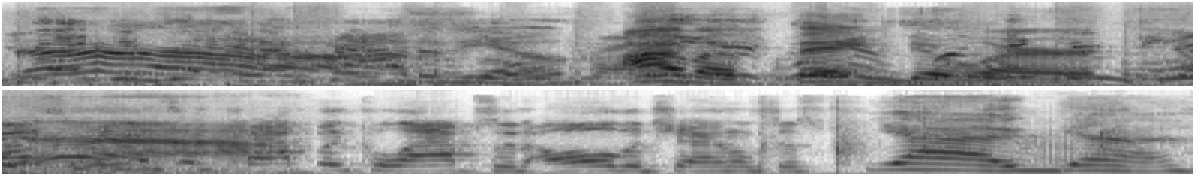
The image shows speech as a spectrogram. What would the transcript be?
Nick, you did. I'm proud of you. So proud. I'm a thing look, look, doer. you're Guys, we dancing. had some Kappa collapse and all the channels just Yeah, yeah.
